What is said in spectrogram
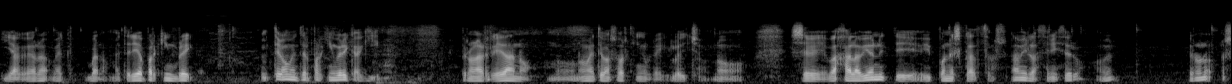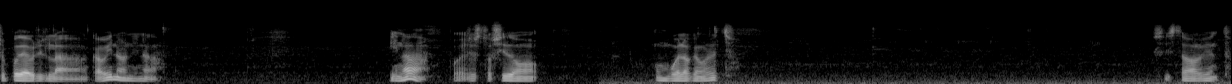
Y ahora, bueno, metería parking brake. Tengo que meter parking brake aquí. Pero en la realidad no, no, no metemos parking brake, lo he dicho. No, se baja el avión y, te, pones calzos. Ah, mira, cenicero, a ver. Pero no, no se puede abrir la cabina ni nada. Y nada, pues esto ha sido un vuelo que hemos hecho. Sí estaba el viento.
